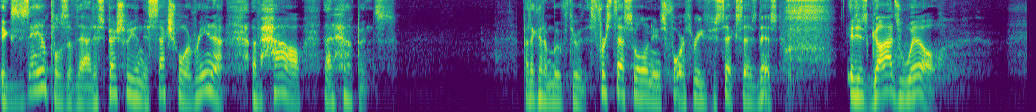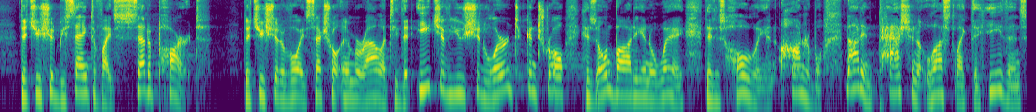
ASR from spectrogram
examples of that, especially in the sexual arena, of how that happens. But I got to move through this. 1 Thessalonians 4 3 through 6 says this It is God's will that you should be sanctified, set apart that you should avoid sexual immorality, that each of you should learn to control his own body in a way that is holy and honorable, not in passionate lust like the heathens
